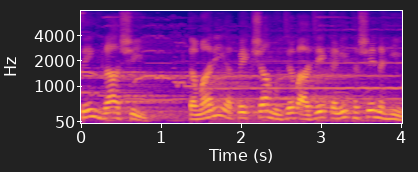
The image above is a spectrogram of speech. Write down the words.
સિંહ રાશિ. તમારી અપેક્ષા મુજબ આજે કંઈ થશે નહીં.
